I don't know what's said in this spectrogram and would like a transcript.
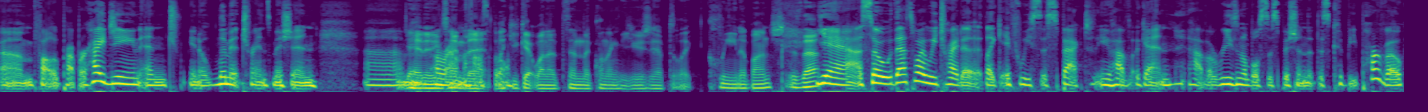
um, follow proper hygiene and you know limit transmission um, Yeah, and anytime that hospital. like you get one that's in the clinic, you usually have to like clean a bunch. Is that? Yeah, so that's why we try to like if we suspect you have again have a reasonable suspicion that this could be parvo.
